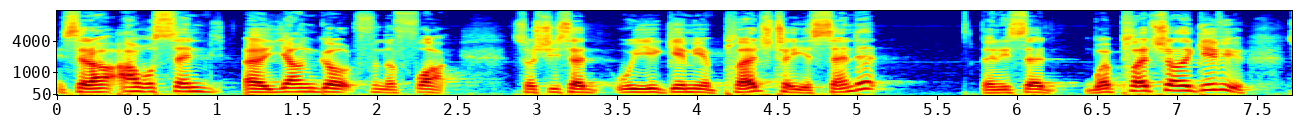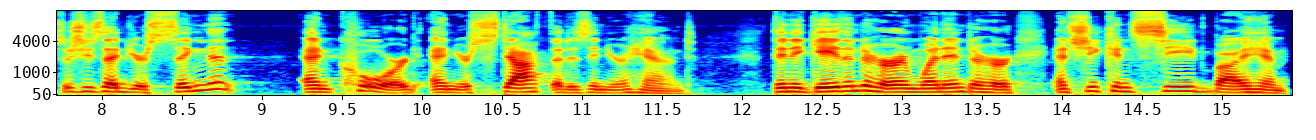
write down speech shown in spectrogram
He said, I, I will send a young goat from the flock. So she said, Will you give me a pledge till you send it? Then he said, What pledge shall I give you? So she said, Your signet and cord and your staff that is in your hand. Then he gave them to her and went into her, and she conceived by him.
